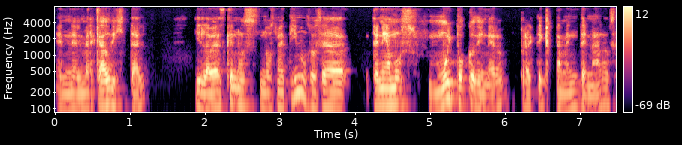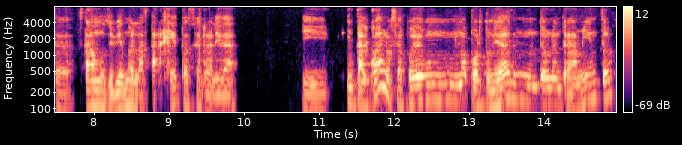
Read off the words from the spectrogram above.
el mercado digital y la verdad es que nos, nos, metimos. O sea, teníamos muy poco dinero, prácticamente nada. O sea, estábamos viviendo en las tarjetas en realidad. Y, tal cual, o sea, fue una oportunidad de un entrenamiento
